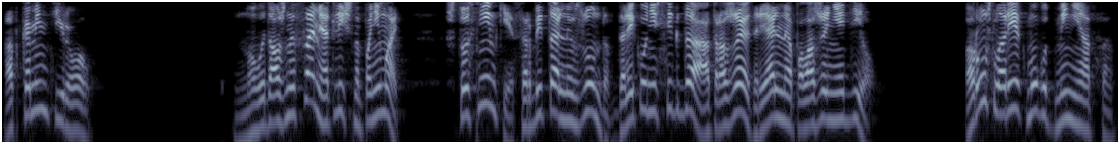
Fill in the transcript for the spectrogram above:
Откомментировал. Но вы должны сами отлично понимать, что снимки с орбитальных зондов далеко не всегда отражают реальное положение дел. Русла рек могут меняться.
